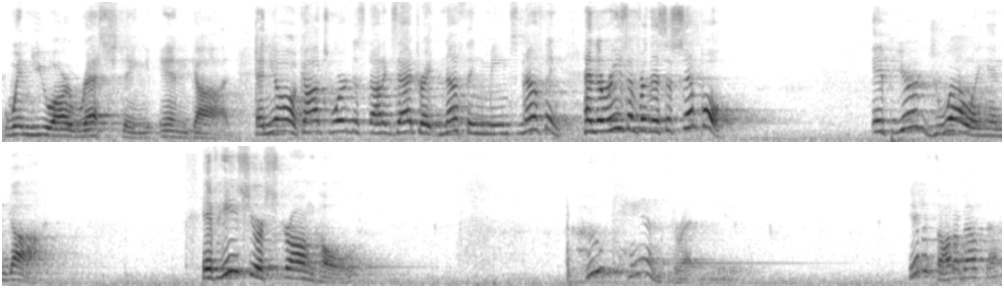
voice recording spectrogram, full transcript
when you are resting in God. And y'all, God's word does not exaggerate. Nothing means nothing. And the reason for this is simple. If you're dwelling in God, if He's your stronghold, who can threaten you? You ever thought about that?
